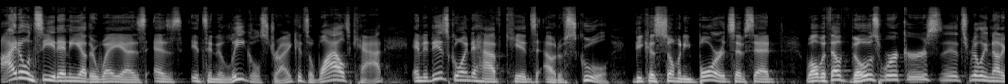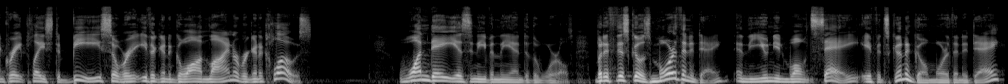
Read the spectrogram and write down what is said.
I don't see it any other way as as it's an illegal strike. It's a wildcat, and it is going to have kids out of school because so many boards have said, well, without those workers, it's really not a great place to be. So we're either going to go online or we're going to close. One day isn't even the end of the world. But if this goes more than a day, and the union won't say if it's going to go more than a day,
